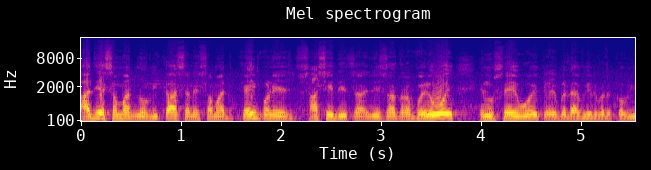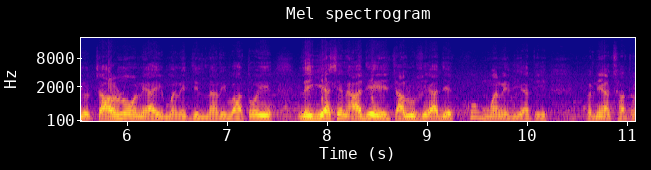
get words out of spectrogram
આજે સમાજનો વિકાસ અને સમાજ કંઈ પણ એ સાચી દિશા દિશા તરફ વળ્યો હોય, એનું સહેવ હોય, તો એ બધા વીરવર કવિઓ ચારણો અને આઈમાને જિલ્લાની વાતો એ લઈ ગયા છે. ને આજે એ ચાલુ છે. આજે ખૂબ માની કન્યા છાત્ર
